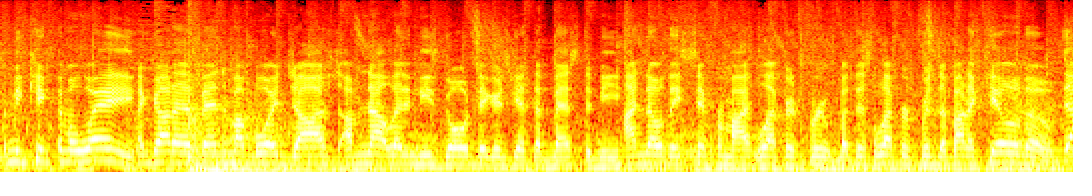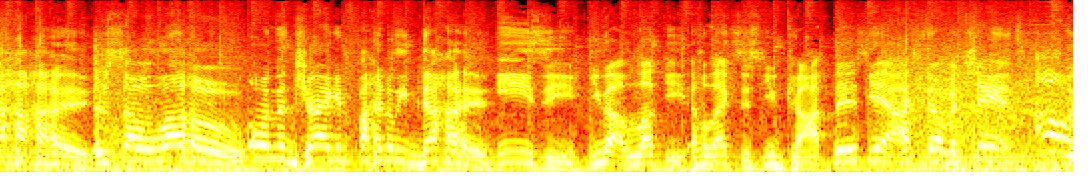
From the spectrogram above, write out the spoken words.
Let me kick them away. I gotta avenge my boy Josh. I'm not letting these gold diggers get the best of me. I know they sent for my leopard fruit, but this leopard fruit's about to kill them. Die. They're so low. Oh, and the dragon finally died. Easy. You got lucky. Alexis, you got this? Yeah, I still have a chance. Oh,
